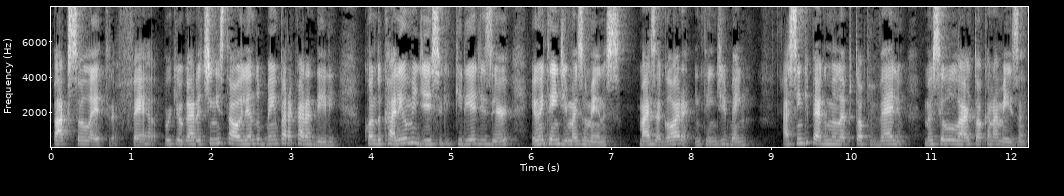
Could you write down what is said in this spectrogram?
Pax soletra, ferra, porque o garotinho está olhando bem para a cara dele. Quando Khalil me disse o que queria dizer, eu entendi mais ou menos. Mas agora entendi bem. Assim que pego meu laptop velho, meu celular toca na mesa.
